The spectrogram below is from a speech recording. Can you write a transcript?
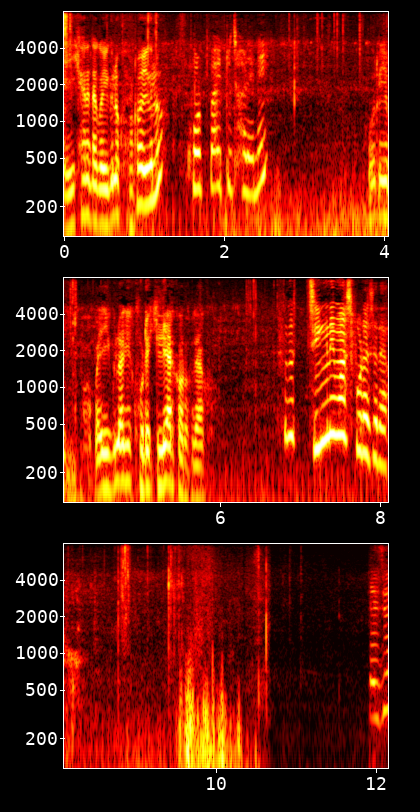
এইখানে দেখো এইগুলো খোঁটো এইগুলো? খোঁট পা একটু ঝরে নেই। ওরে বাবা এইগুলো আগে খুঁটে ক্লিয়ার করো দেখো। শুধু চিংড়ি মাছ পড়েছে দেখো। এই যে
